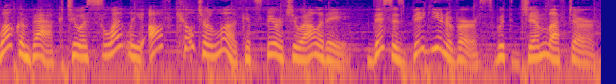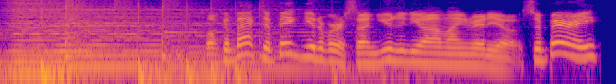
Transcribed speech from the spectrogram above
Welcome back to a slightly off kilter look at spirituality. This is Big Universe with Jim Lefter. Welcome back to Big Universe on Unity Online Radio. So, Barry,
